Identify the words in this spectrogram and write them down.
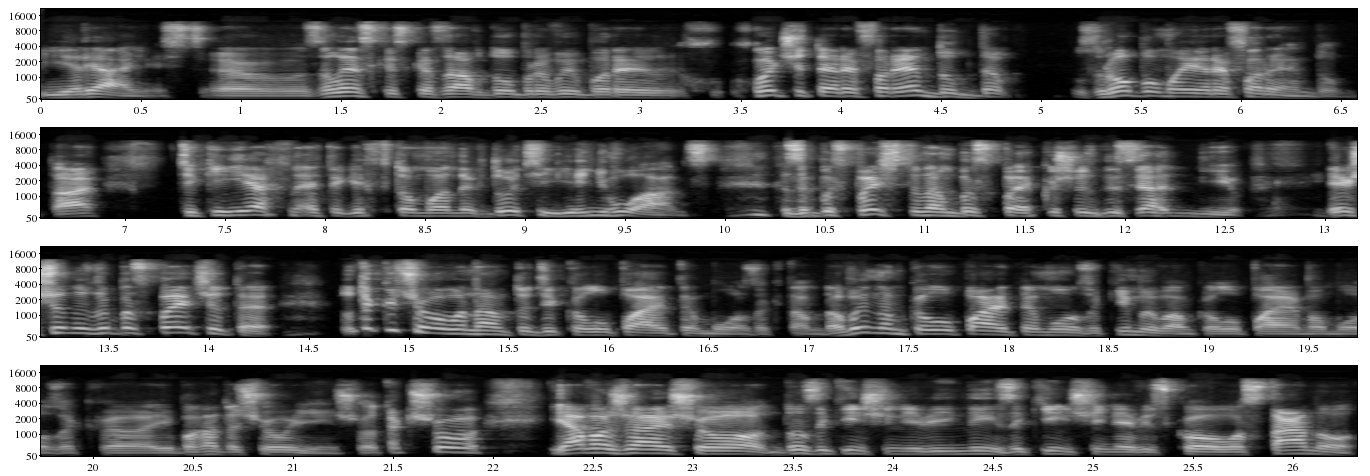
і реальність. Зеленський сказав: добре вибори. Хочете референдум? Зробимо і референдум. Так тільки є знаєте, в тому анекдоті. Є нюанс. Забезпечте нам безпеку 60 днів. Якщо не забезпечите, ну так і чого ви нам тоді колупаєте мозок? Там да ви нам колупаєте мозок, і ми вам колупаємо мозок, е, і багато чого іншого. Так що я вважаю, що до закінчення війни, закінчення військового стану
